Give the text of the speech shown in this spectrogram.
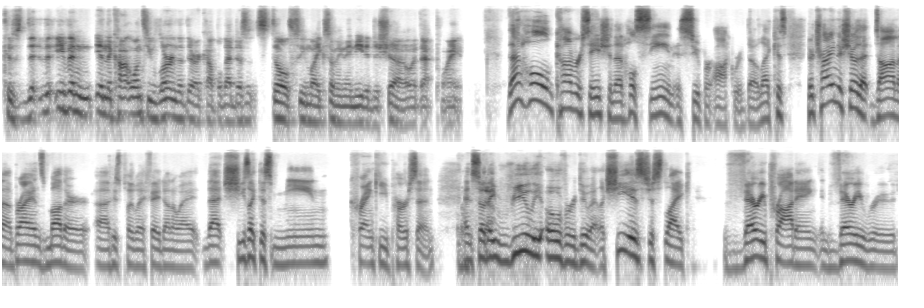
because th- th- even in the con- once you learn that they're a couple, that doesn't still seem like something they needed to show at that point. that whole conversation, that whole scene is super awkward though. Like, because they're trying to show that Donna, Brian's mother, uh, who's played by Faye Dunaway, that she's like this mean, cranky person. And so Yeah. they really overdo it. Like, she is just like very prodding and very rude.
